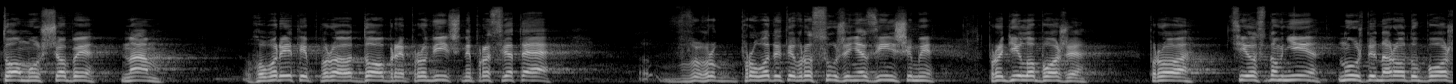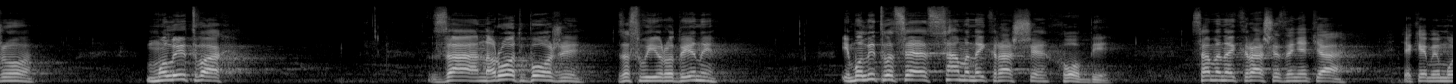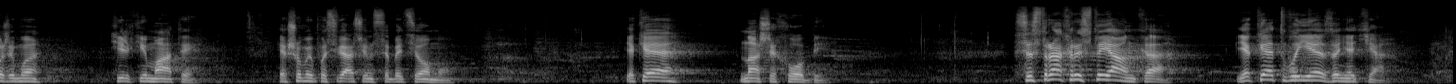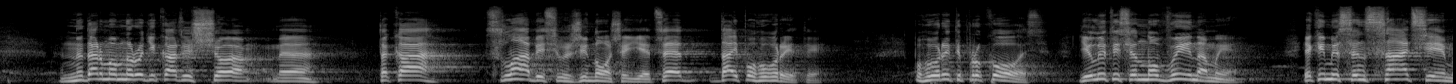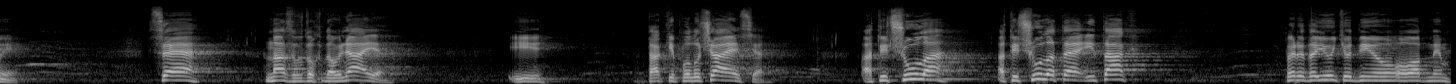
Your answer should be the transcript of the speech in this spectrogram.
тому, щоб нам говорити про добре, про вічне, про святе, проводити в розсудження з іншими? про діло Боже, про ці основні нужди народу Божого, в молитвах за народ Божий, за свої родини. І молитва це саме найкраще хобі, саме найкраще заняття, яке ми можемо тільки мати, якщо ми посвячуємо себе цьому. Яке наше хобі? Сестра християнка, яке твоє заняття? Недармо в народі кажуть, що е, така слабість у жіноча є, це дай поговорити. Поговорити про когось, ділитися новинами, якими сенсаціями. Це нас вдохновляє і Так і виходить. А ти чула, а ти чула те і так передають одні одним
